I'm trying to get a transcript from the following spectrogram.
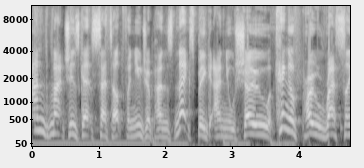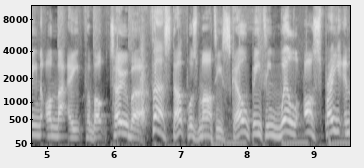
and matches get set up for New Japan's next big annual show, King of Pro Wrestling on the 8th of October. First up was Marty Beating Will Ospreay in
